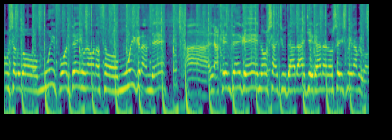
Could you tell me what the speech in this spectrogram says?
Un saludo muy fuerte y un abrazo muy grande a la gente que nos ayudará a llegar a los 6.000 amigos.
